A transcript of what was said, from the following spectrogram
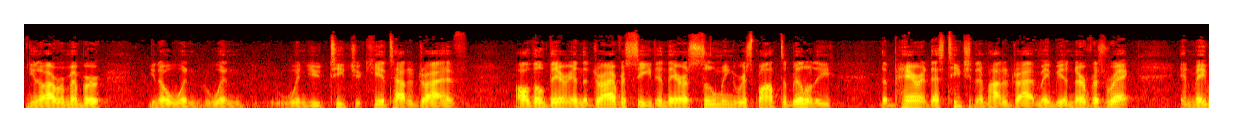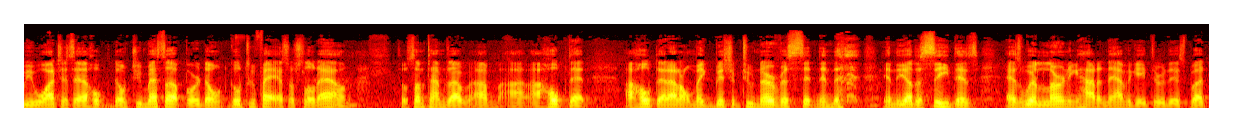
you know i remember you know when when when you teach your kids how to drive although they're in the driver's seat and they're assuming responsibility, the parent that's teaching them how to drive may be a nervous wreck and maybe watching and say, I hope don't you mess up or don't go too fast or slow down. So sometimes I, I, I hope that I hope that I don't make Bishop too nervous sitting in the in the other seat as as we're learning how to navigate through this. But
